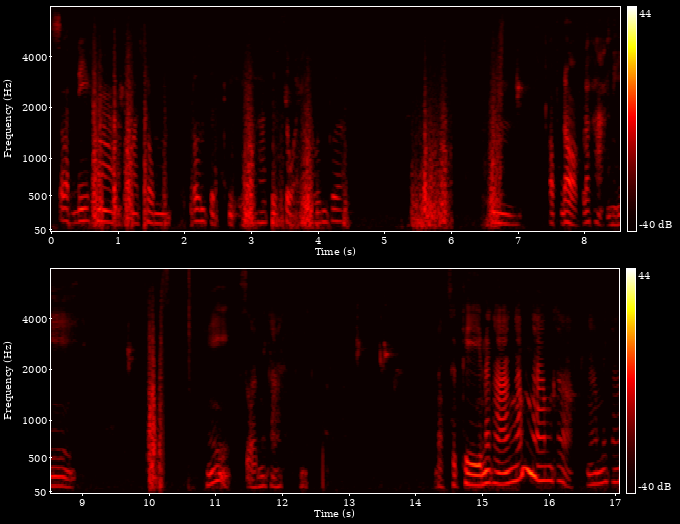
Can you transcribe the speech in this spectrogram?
สวัสดีค่ะ มาชมต้นเศรษฐีนะคะสวยๆค่ะเพื่อนๆอืมออกดอกแล้วค่ะ นี่ นี่สวยไหมคะเนี่ยดอกเศรษฐีนะคะงามงามๆค่ะ งามไหมคะ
